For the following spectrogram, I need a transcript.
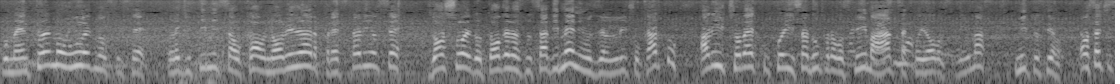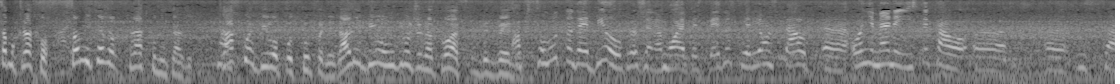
dokumentujemo, uledno su se legitimisao kao novinar, predstavio se, došlo je do toga da su sad i meni uzeli ličnu kartu, ali i čoveku koji sad upravo snima, Aca koji ovo snima, mi to snimamo. Evo sad će samo kratko, samo mi kaže, kratko mi kaže, kako je bilo postupanje, da li je bilo ugrožena tvoja bezbednost? Apsolutno da je bila ugrožena moja bezbednost, jer je on stao, uh, on je mene isekao uh, uh, iz sa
